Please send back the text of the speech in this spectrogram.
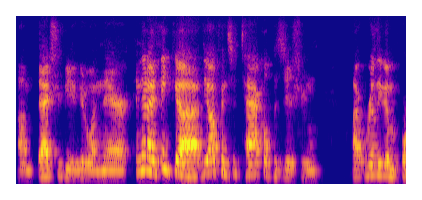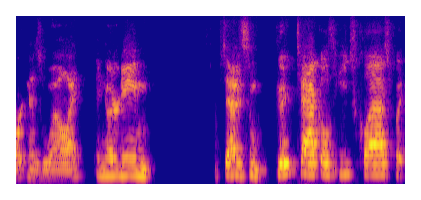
um, that should be a good one there. And then I think uh, the offensive tackle position uh, really important as well. I Notre Dame have added some good tackles each class, but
